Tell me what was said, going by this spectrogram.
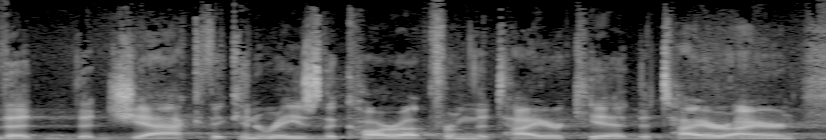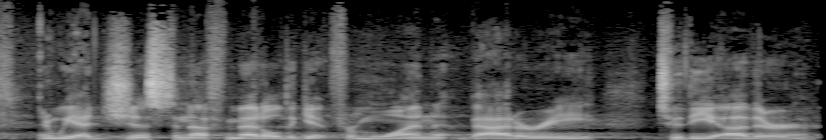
the, the jack that can raise the car up from the tire kit, the tire iron. And we had just enough metal to get from one battery to the other.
